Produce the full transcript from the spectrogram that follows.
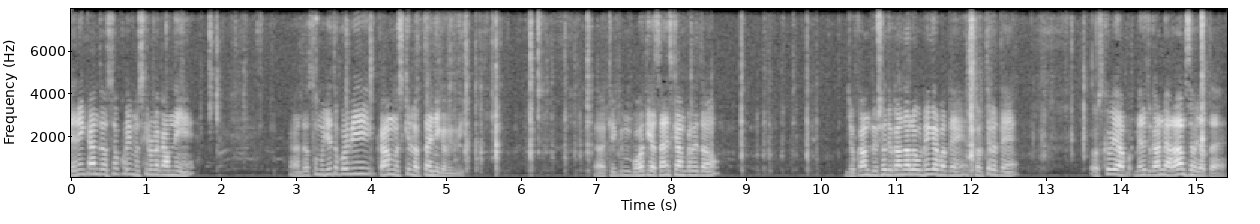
रिपेयरिंग काम दोस्तों कोई मुश्किल वाला काम नहीं है। दोस्तों मुझे तो कोई भी काम मुश्किल लगता ही नहीं कभी भी। क्योंकि मैं बहुत ही आसानी से काम कर देता हूँ। जो काम दूसरे दुकानदार लोग नहीं कर पाते हैं, सोचते रहते हैं, उसको भी आप मेरी दुकान में आराम से हो जाता है।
